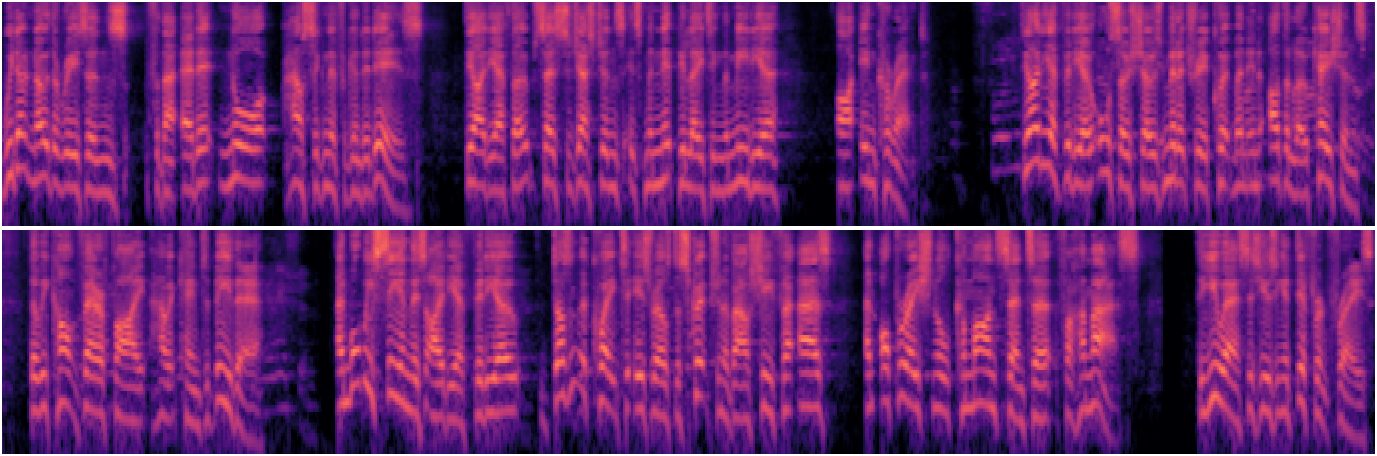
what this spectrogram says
We don't know the reasons for that edit, nor how significant it is. The IDF, though, says suggestions it's manipulating the media are incorrect. The IDF video also shows military equipment in other locations, though we can't verify how it came to be there. And what we see in this IDF video doesn't equate to Israel's description of Al Shifa as an operational command center for Hamas. The US is using a different phrase,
